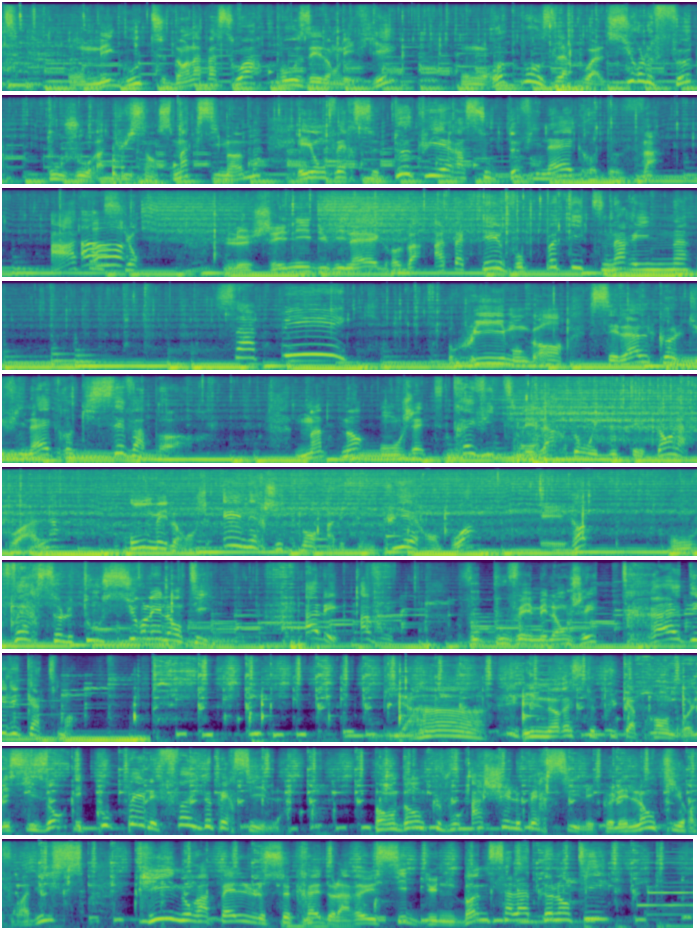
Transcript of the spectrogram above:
on égoutte dans la passoire posée dans l'évier, on repose la poêle sur le feu, toujours à puissance maximum, et on verse deux cuillères à soupe de vinaigre de vin. Attention, le génie du vinaigre va attaquer vos petites narines. Ça pique Oui, mon grand, c'est l'alcool du vinaigre qui s'évapore. Maintenant, on jette très vite les lardons égouttés dans la poêle, on mélange énergiquement avec une cuillère en bois, et hop, on verse le tout sur les lentilles. Allez, à vous. Vous pouvez mélanger très délicatement. Bien, il ne reste plus qu'à prendre les ciseaux et couper les feuilles de persil. Pendant que vous hachez le persil et que les lentilles refroidissent, qui nous rappelle le secret de la réussite d'une bonne salade de lentilles?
